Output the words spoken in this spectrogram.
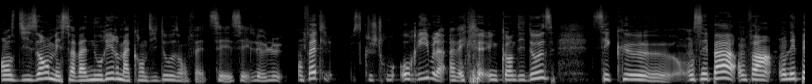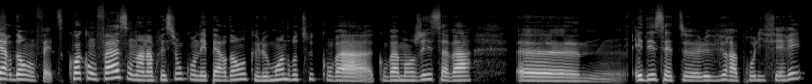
en se disant: «Mais ça va nourrir ma candidose», en fait. C'est le le en fait, ce que je trouve horrible avec une candidose, c'est qu'on sait pas enfin, on est perdant, en fait. Quoi qu'on fasse, on a l'impression qu'on est perdant, que le moindre truc qu'on va qu'on va manger, ça va, hem, aider cette, heu, levure à proliférer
